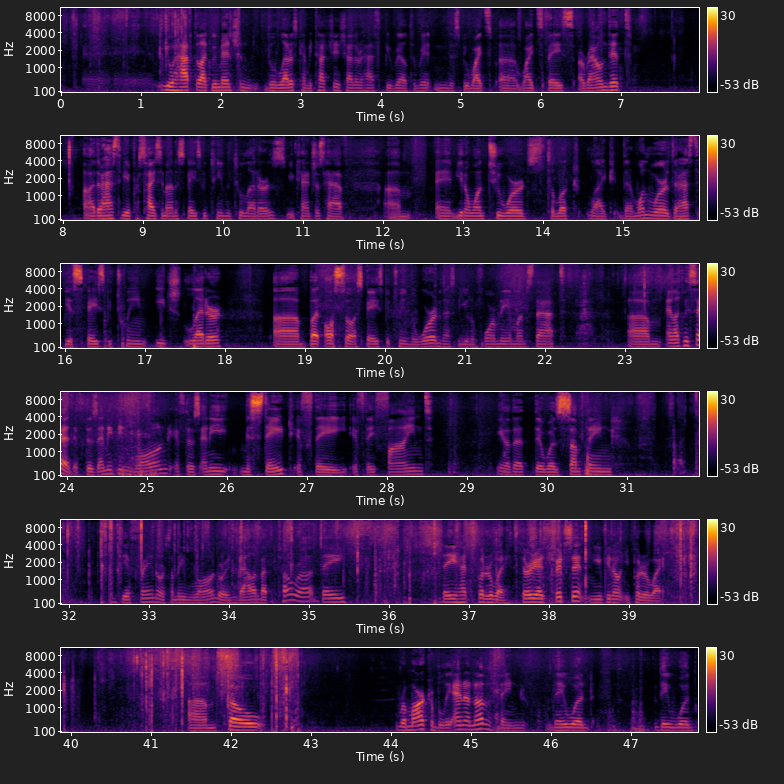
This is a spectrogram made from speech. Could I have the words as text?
you have to, like we mentioned, the letters can't be touching each other. It has to be relatively written. There has to be white uh, white space around it. Uh, there has to be a precise amount of space between the two letters. You can't just have, um, and you don't want two words to look like they're one word. There has to be a space between each letter, uh, but also a space between the word. There has to be uniformity amongst that. Um, and like we said, if there's anything wrong, if there's any mistake, if they if they find, you know, that there was something different or something wrong or invalid about the Torah, they they had to put it away. Thirty days fix it, and if you don't, you put it away. Um, so remarkably, and another thing, they would they would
